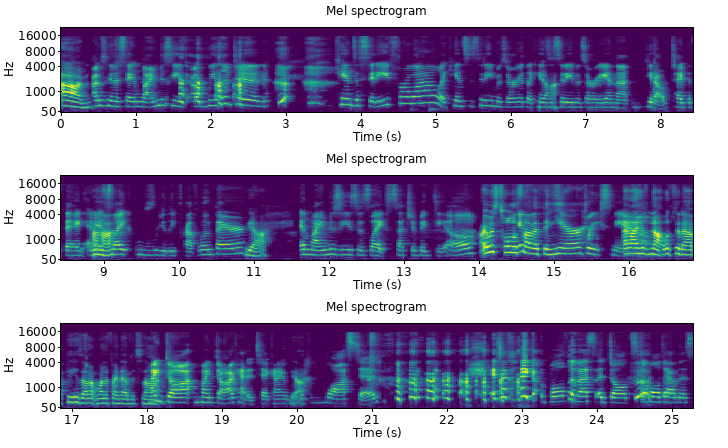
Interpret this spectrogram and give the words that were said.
um I was gonna say Lyme disease. Uh, we lived in Kansas City for a while, like Kansas City, Missouri, like Kansas Yeah. City, Missouri, and that you know type of thing. And Uh-huh. it's like really prevalent there. yeah And Lyme disease is like such a big deal. i was told it's It not a thing here Freaks me and i have not looked it up because i don't want to find out it's not My dog, my dog had a tick, and I Yeah. lost it. it took like both of us adults to hold down this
